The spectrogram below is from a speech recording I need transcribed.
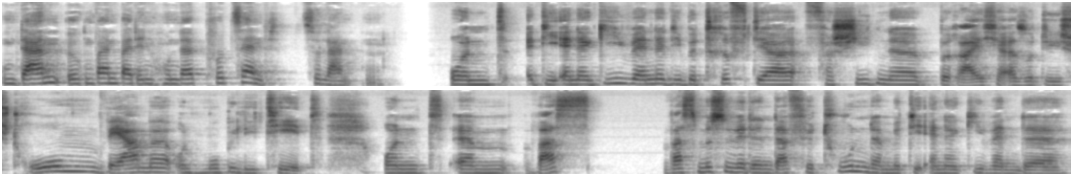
um dann irgendwann bei den 100 Prozent zu landen. Und die Energiewende, die betrifft ja verschiedene Bereiche, also die Strom, Wärme und Mobilität. Und ähm, was, was müssen wir denn dafür tun, damit die Energiewende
